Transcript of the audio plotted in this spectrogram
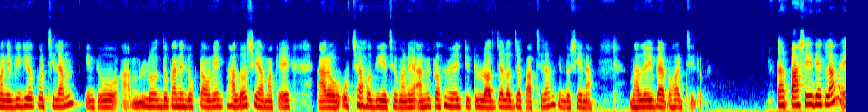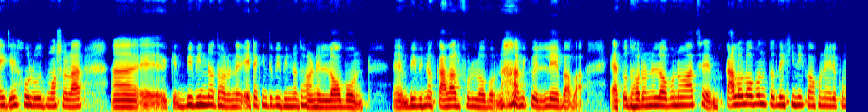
মানে ভিডিও করছিলাম, কিন্তু দোকানের লোকটা অনেক ভালো, সে আমাকে আরও উৎসাহ দিয়েছে। মানে আমি প্রথমে একটু একটু লজ্জা লজ্জা পাচ্ছিলাম, কিন্তু সে না, ভালোই ব্যবহার ছিল। তার পাশেই দেখলাম এই যে হলুদ মশলা বিভিন্ন ধরনের, এটা কিন্তু বিভিন্ন ধরনের লবণ বিভিন্ন কালারফুল লবণ। আমি কই, লে বাবা, এত ধরনের লবণও আছে? কালো লবণ তো দেখিনি কখনো, এরকম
